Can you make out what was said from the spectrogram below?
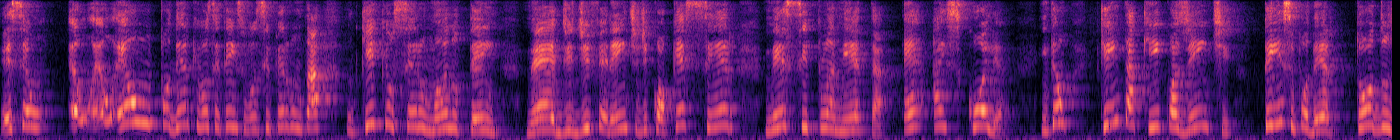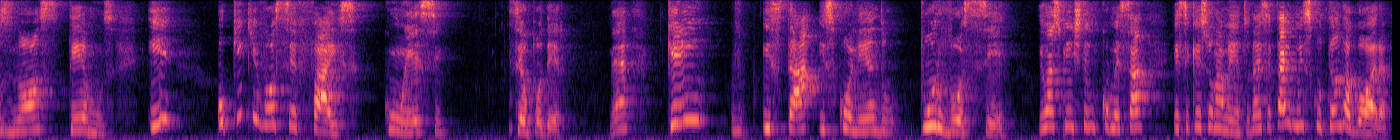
Esse é o, é o, é é o poder que você tem. Se você perguntar o que, que o ser humano tem né, de diferente de qualquer ser nesse planeta, é a escolha. Então, quem está aqui com a gente tem esse poder, todos nós temos. E o que, que você faz com esse seu poder? Né? Quem está escolhendo por você? Eu acho que a gente tem que começar esse questionamento, né? Você está me escutando agora.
